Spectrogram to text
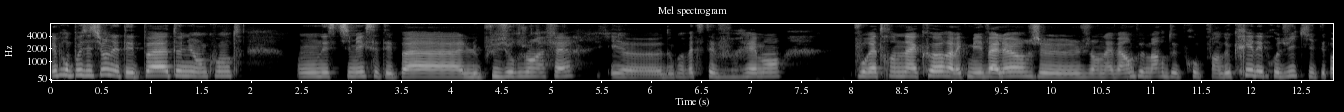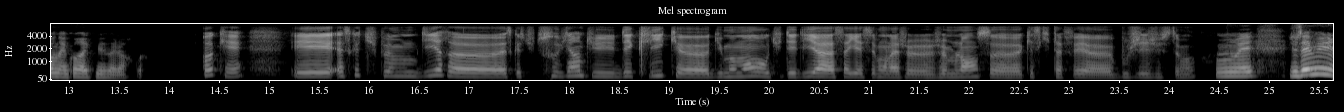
mes propositions n'étaient pas tenues en compte on estimait que c'était pas le plus urgent à faire. Et euh, donc en fait, c'était vraiment pour être en accord avec mes valeurs. J'en avais un peu marre de, de créer des produits qui n'étaient pas en accord avec mes valeurs. Ok. Et est-ce que tu peux me dire, euh, est-ce que tu te souviens du déclic, euh, du moment où tu t'es dit ah ça y est c'est bon là je, me lance, euh, qu'est-ce qui t'a fait bouger justement? Ouais, j'ai jamais eu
